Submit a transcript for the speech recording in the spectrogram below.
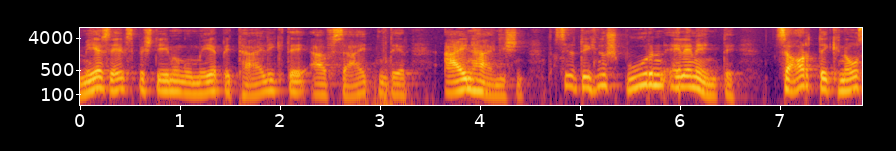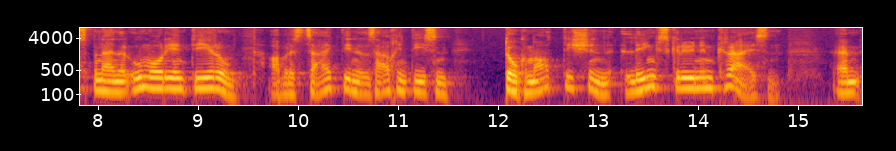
mehr Selbstbestimmung und mehr Beteiligte auf Seiten der Einheimischen. Das sind natürlich nur Spurenelemente, zarte Knospen einer Umorientierung, aber es zeigt Ihnen, dass auch in diesen dogmatischen linksgrünen Kreisen ähm,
